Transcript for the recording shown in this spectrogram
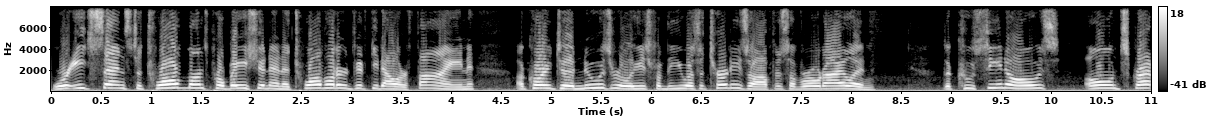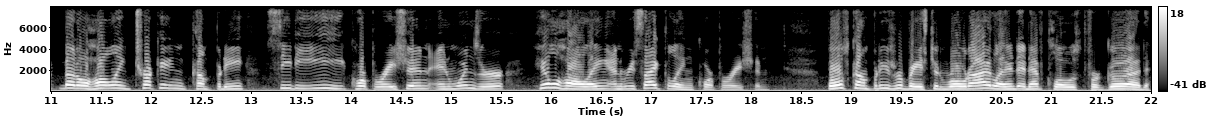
were each sentenced to 12 months probation and a $1,250 fine, according to a news release from the U.S. Attorney's Office of Rhode Island. The Cusinos owned scrap metal hauling trucking company CDE Corporation and Windsor Hill Hauling and Recycling Corporation. Both companies were based in Rhode Island and have closed for good.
